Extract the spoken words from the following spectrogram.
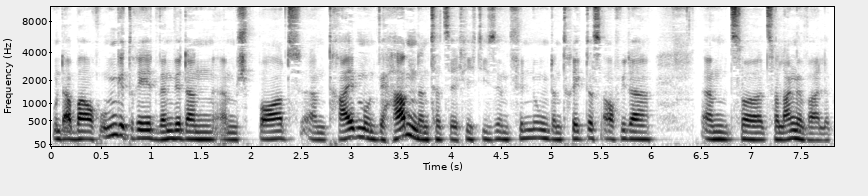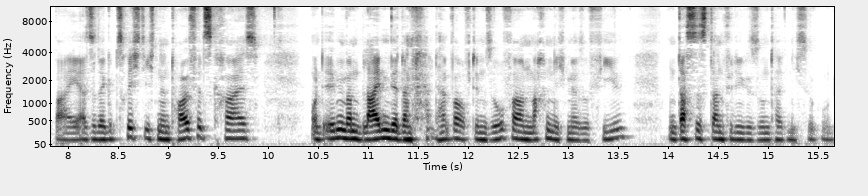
Und aber auch umgedreht, wenn wir dann ähm, Sport ähm, treiben und wir haben dann tatsächlich diese Empfindung, dann trägt das auch wieder ähm, zur, zur Langeweile bei. Also da gibt es richtig einen Teufelskreis und irgendwann bleiben wir dann halt einfach auf dem Sofa und machen nicht mehr so viel. Und das ist dann für die Gesundheit nicht so gut.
